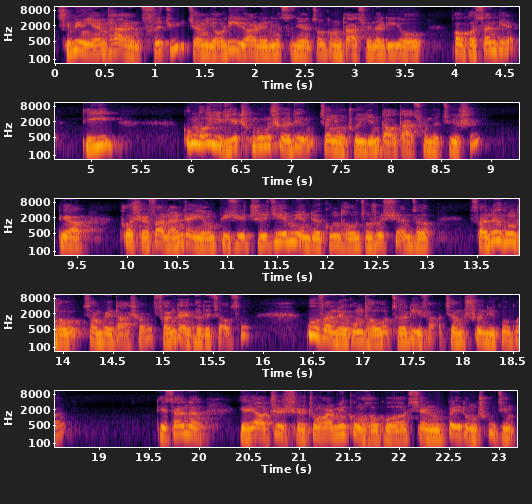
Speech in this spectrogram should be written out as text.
其并研判此举将有利于2004年总统大选的理由包括三点：第一，公投议题成功设定将有助于引导大选的局势；第二，迫使泛蓝阵营必须直接面对公投做出选择，反对公投将被打上反改革的角色，不反对公投则立法将顺利过关。第三呢，也要致使中华人民共和国陷入被动处境。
